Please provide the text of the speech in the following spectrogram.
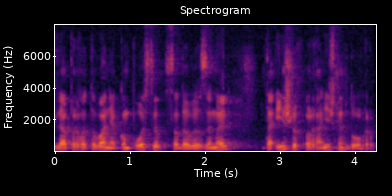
для приготування компостів, садових земель та інших органічних добрив.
